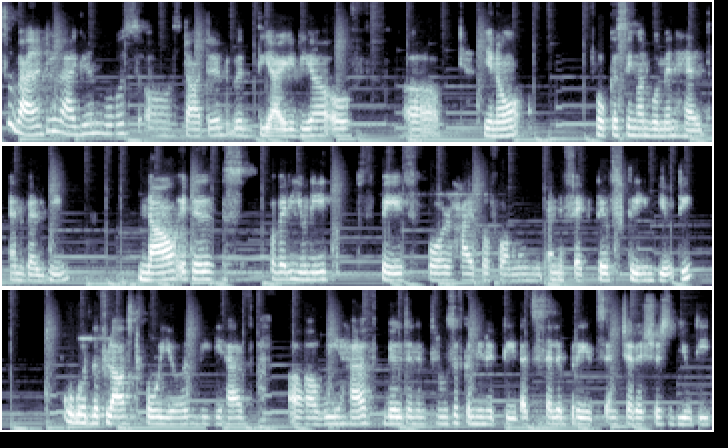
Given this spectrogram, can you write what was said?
So vanity wagon was uh, started with the idea of uh, you know focusing on women health and well-being now it is a very unique space for high performing and effective clean beauty over the last four years we have uh, we have built an inclusive community that celebrates and cherishes beauty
